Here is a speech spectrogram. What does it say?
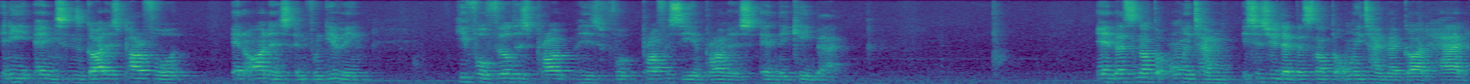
And, he, and since God is powerful and honest and forgiving, he fulfilled his, pro his prophecy and promise, and they came back. And that's not the only time, it's just that that's not the only time that God had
